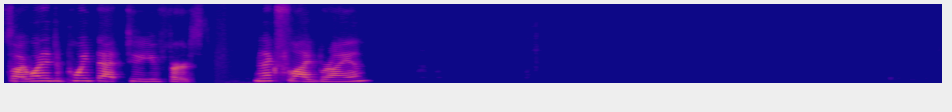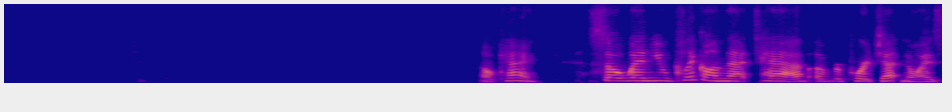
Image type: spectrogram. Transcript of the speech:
So I wanted to point that to you first. Next slide, Brian. Okay, so when you click on that tab of report jet noise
